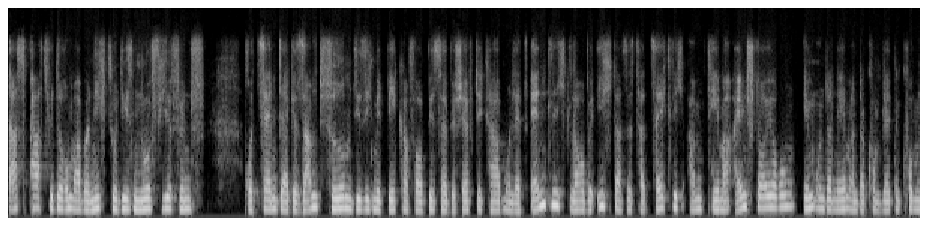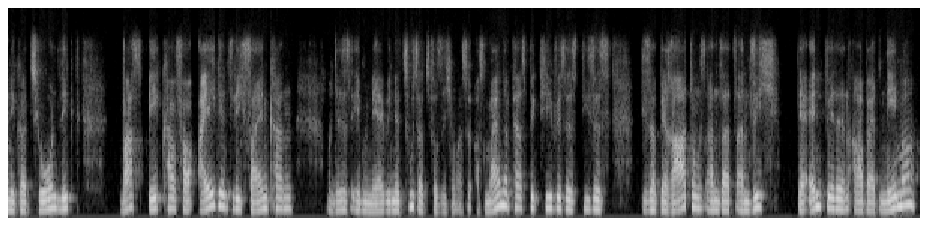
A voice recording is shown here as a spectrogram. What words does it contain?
Das passt wiederum aber nicht zu diesen nur vier, fünf Prozent der Gesamtfirmen, die sich mit BKV bisher beschäftigt haben. Und letztendlich glaube ich, dass es tatsächlich am Thema Einsteuerung im Unternehmen, an der kompletten Kommunikation liegt, was BKV eigentlich sein kann. Und das ist eben mehr wie eine Zusatzversicherung. Also aus meiner Perspektive ist es dieses, dieser Beratungsansatz an sich, der entweder den Arbeitnehmer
